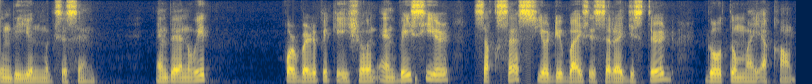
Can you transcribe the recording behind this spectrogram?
hindi yun magsasend. And then wait for verification and base here, success, your device is registered, go to my account.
